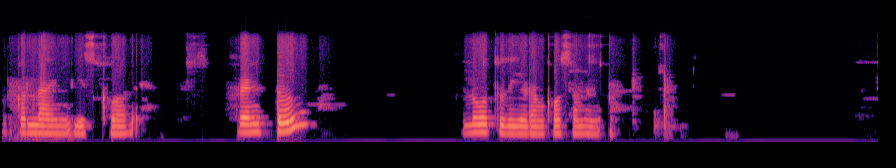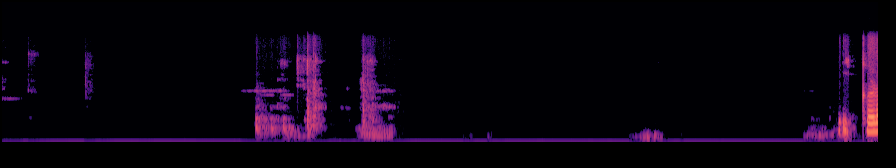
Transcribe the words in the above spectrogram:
ఒక లైన్ గీసుకోవాలి ఫ్రంట్ లోతు తీయడం కోసం అని ఇక్కడ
